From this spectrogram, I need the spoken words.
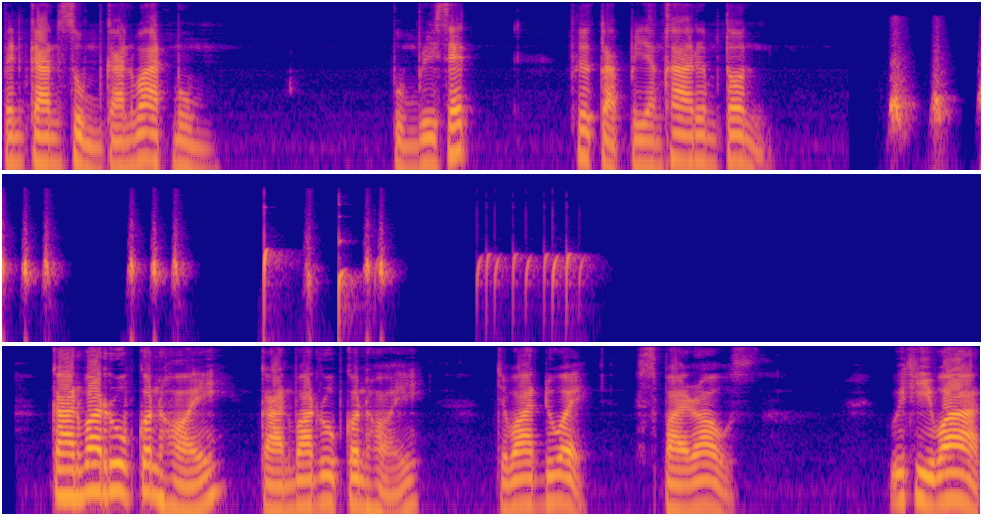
เป็นการสุ่มการวาดมุม ปุ่ม Reset เพื่อกลับไปยังค่าเริ่มต้น การวาดรูปก้นหอย การวาดรูปก้นหอย จะวาดด้วย Spirals วิธีวาด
